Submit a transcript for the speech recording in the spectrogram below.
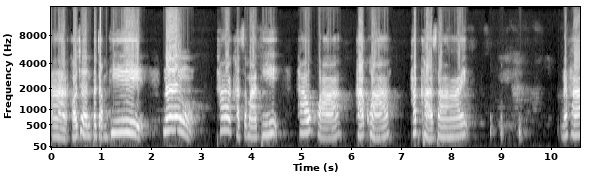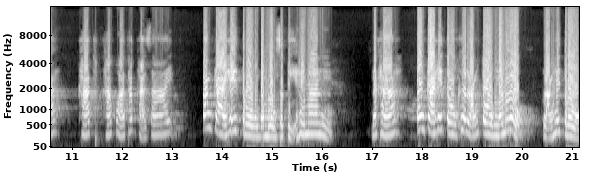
อ่า ขอเชิญประจำที่นั่งท่าขัดสมาธิ เท้าขวา ขาขวา ทับขาซ้ายนะคะขาขาขวาทับขาซ้าย ตั้งกายให้ตรงดำรงสติให้มั่นนะคะ ตั้งกายให้ตรงคือหลังตรงนะลูก หลังให้ตรง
